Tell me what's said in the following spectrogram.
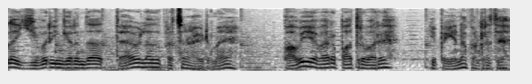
நேரத்துல இவர் இங்க இருந்தா தேவையில்லாத பிரச்சனை ஆயிடுமே. பவைய வேற பாத்துருவாரு. இப்ப என்ன பண்றது?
